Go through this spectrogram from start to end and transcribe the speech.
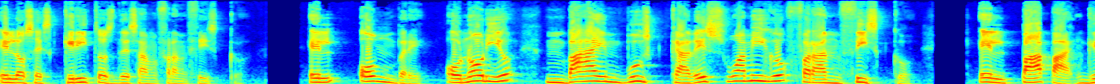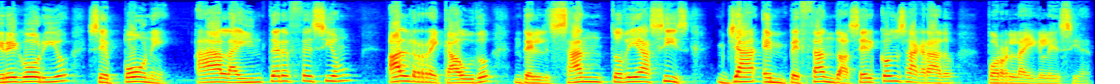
en los escritos de San Francisco. El hombre Honorio va en busca de su amigo Francisco. El Papa Gregorio se pone a la intercesión al recaudo del santo de Asís, ya empezando a ser consagrado por la Iglesia.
